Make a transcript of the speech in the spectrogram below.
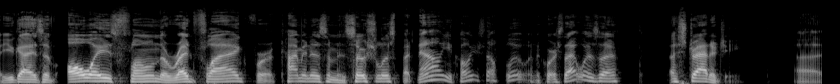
Uh, you guys have always flown the red flag for communism and socialists, but now you call yourself blue. And of course, that was a, a strategy uh,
